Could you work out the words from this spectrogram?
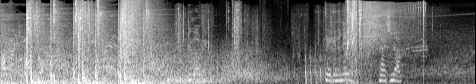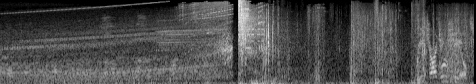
Contact with hostile. Reloading. Taking a knee. Patching up. Recharging shields.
